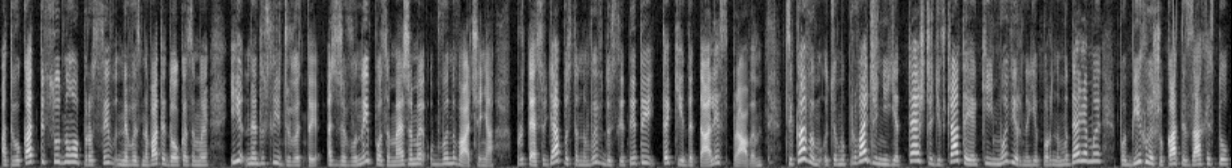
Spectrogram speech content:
адвокат підсудного просив не визнавати доказами і не досліджувати, адже вони поза межами обвинувачення. Проте суддя постановив дослідити такі деталі справи. Цікавим у цьому провадженні є те, що дівчата, які ймовірно є порномоделями, побігли шукати захисту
